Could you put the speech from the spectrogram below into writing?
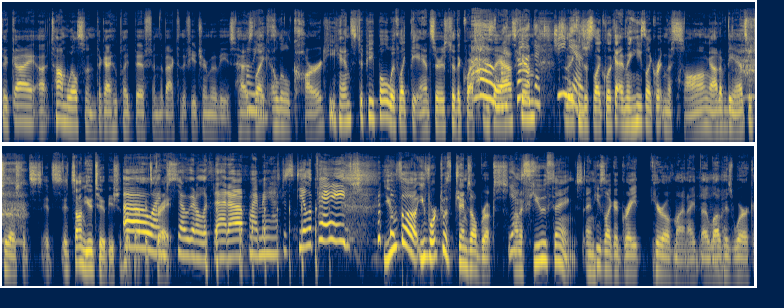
The guy, uh, Tom Wilson, the guy who played Biff in the Back to the Future movies, has Oh, like yes. a little card he hands to people with like the answers to the questions Oh, they ask God, him. that's So they can just like look at, and then he's like written a song out of the answer to those. It's it's it's on YouTube. You should look it up. Oh, It's I'm great. so going to look that up. I may have to steal a page. you've uh, you've worked with James L. Brooks on a few things, and he's like a great hero of mine. I, I love his work.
